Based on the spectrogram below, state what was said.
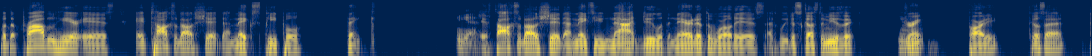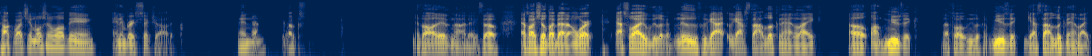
But the problem here is it talks about shit that makes people think. Yes. It talks about shit that makes you not do what the narrative of the world is, as we discussed the music, Mhm. drink, party, feel sad, talk about your emotional well being, and embrace sexuality and drugs. That's all it is nowadays. So that's why shows like that don't work. That's why we look at the news. We got we got to stop looking at like oh uh, music. That's why when you look at music, you got to start looking at like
